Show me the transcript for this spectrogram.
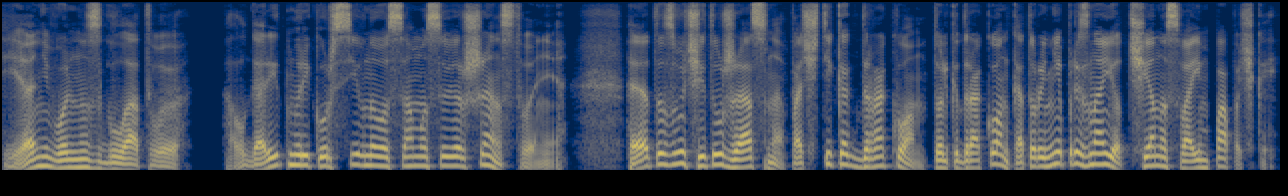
Я невольно сглатываю. Алгоритм рекурсивного самосовершенствования. Это звучит ужасно, почти как дракон, только дракон, который не признает Чена своим папочкой.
